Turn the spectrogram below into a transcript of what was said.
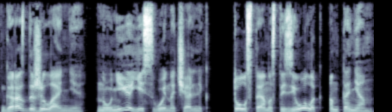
гораздо желаннее, но у нее есть свой начальник, толстый анестезиолог Антонян.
